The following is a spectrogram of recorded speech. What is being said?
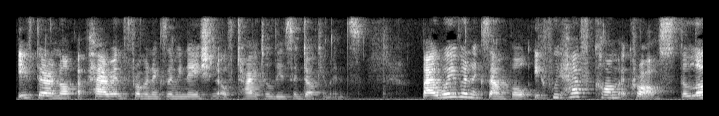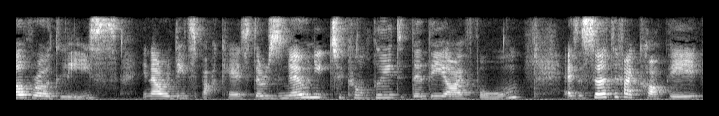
if they are not apparent from an examination of title deeds and documents. By way of an example, if we have come across the Love Road lease in our deeds package, there is no need to complete the DI form as a certified copy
